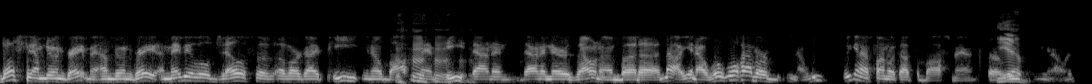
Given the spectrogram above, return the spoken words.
Dusty, I'm doing great, man. I'm doing great. I'm maybe a little jealous of, of our guy Pete, you know, Bossman Pete down in down in Arizona. But uh, no, you know, we'll we'll have our, you know, we, we can have fun without the boss man. So yeah, we, you know, it's,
